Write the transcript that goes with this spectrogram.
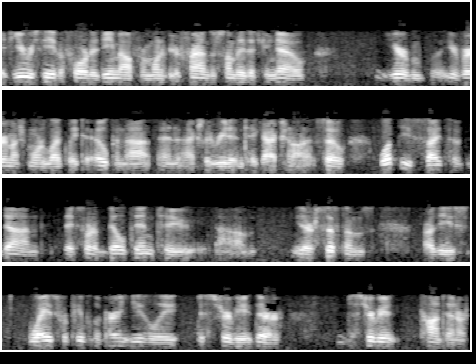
if you receive a forwarded email from one of your friends or somebody that you know, you're you're very much more likely to open that and actually read it and take action on it. So what these sites have done they've sort of built into um, their systems are these ways for people to very easily distribute their distribute content or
